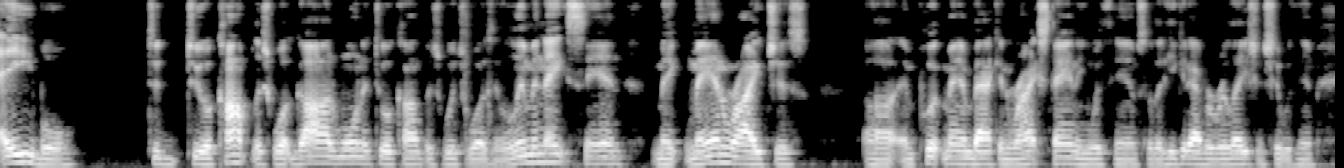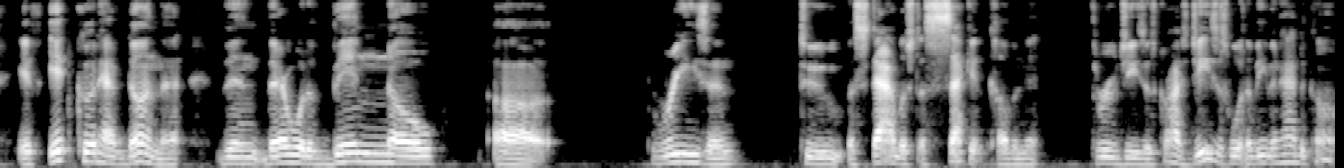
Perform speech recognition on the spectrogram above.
able to to accomplish what God wanted to accomplish, which was eliminate sin, make man righteous, uh, and put man back in right standing with him so that he could have a relationship with him. If it could have done that, then there would have been no uh, reason to establish a second covenant through Jesus Christ. Jesus wouldn't have even had to come.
